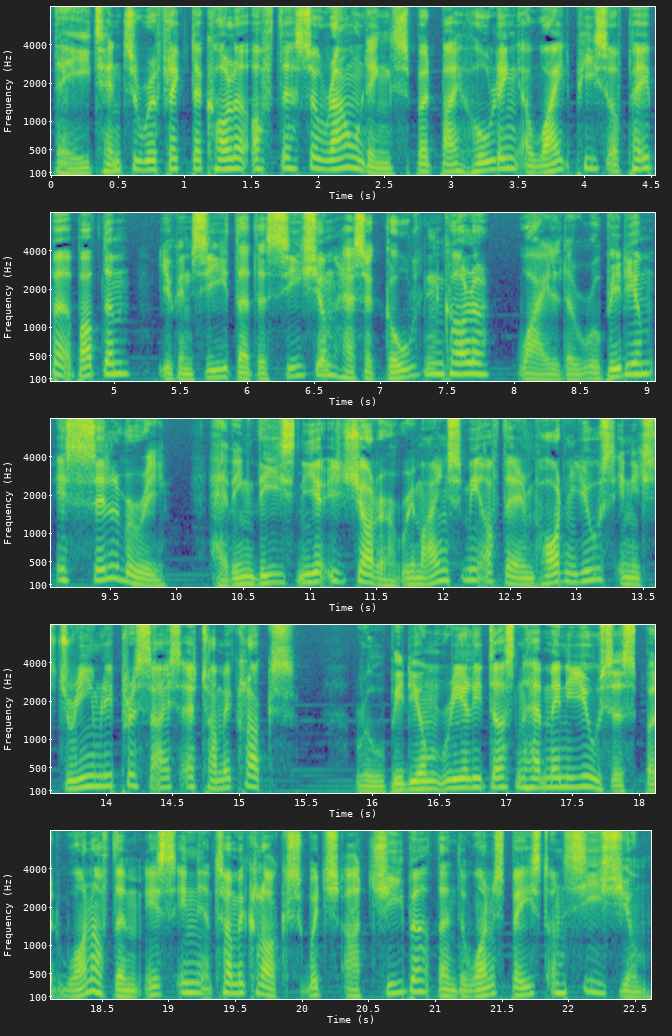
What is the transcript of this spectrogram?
They tend to reflect the color of the surroundings, but by holding a white piece of paper above them, you can see that the cesium has a golden color, while the rubidium is silvery. Having these near each other reminds me of their important use in extremely precise atomic clocks. Rubidium really doesn't have many uses, but one of them is in atomic clocks, which are cheaper than the ones based on cesium.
